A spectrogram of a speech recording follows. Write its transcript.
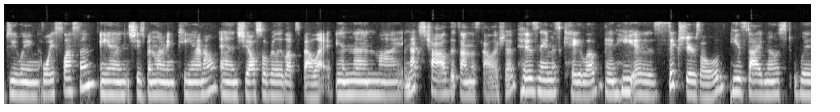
doing voice lessons and she's been learning piano and she also really loves ballet. And then my next child that's on the scholarship, his name is Caleb and he is six years old. He is diagnosed with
